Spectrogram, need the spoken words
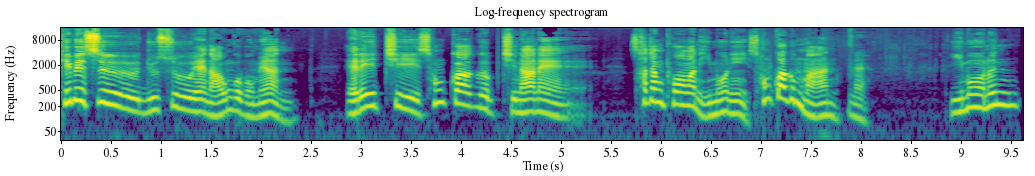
KBS 뉴스에 나온 거 보면 LH 성과급 지난해 사장 포함한 임원이 성과급만 네. 임원은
